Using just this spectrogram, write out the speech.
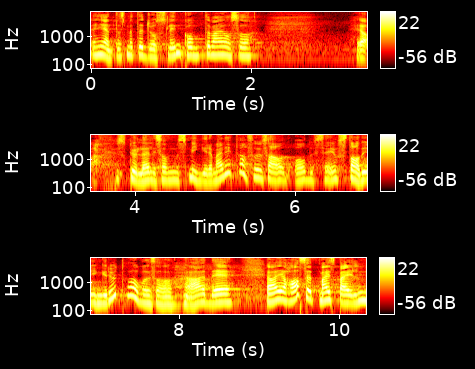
en jente som heter Jocelyn, kom til meg og så ja, hun skulle liksom smigre meg litt. Da. Så hun sa å, du ser jo stadig yngre ut. Og jeg sa ja, det, ja, jeg har sett meg i speilen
